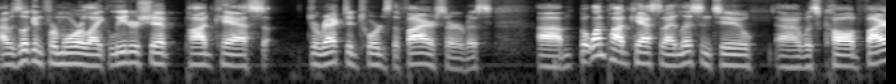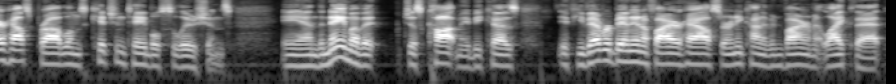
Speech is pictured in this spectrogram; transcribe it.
I was looking for more like leadership podcasts directed towards the fire service. Um, but one podcast that I listened to uh, was called Firehouse Problems Kitchen Table Solutions. And the name of it just caught me because if you've ever been in a firehouse or any kind of environment like that,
